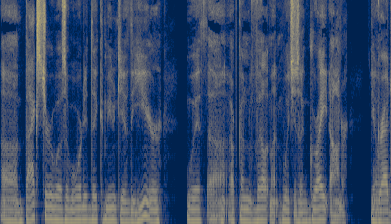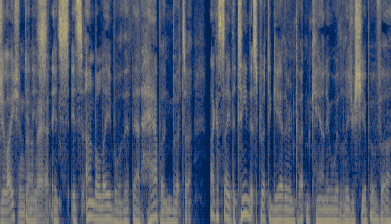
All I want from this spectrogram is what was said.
Uh, Baxter was awarded the Community of the Year with uh, Upcoming Development, which is a great honor. You Congratulations and on it's, that. It's it's unbelievable that that happened. But uh, like I say, the team that's put together in Putnam County with the leadership of uh,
